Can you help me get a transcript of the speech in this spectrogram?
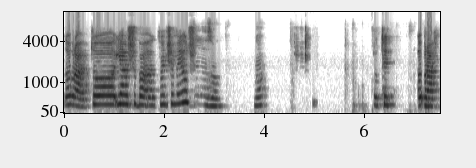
Dobra, to ja już chyba kończymy już. Żelazo. No. To ty. Dobra.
